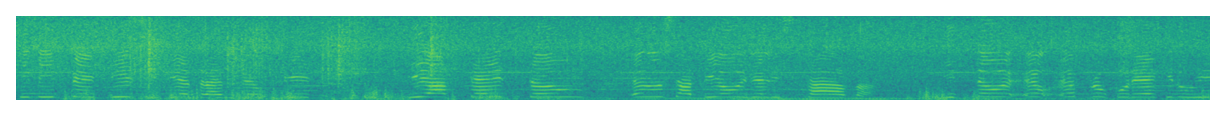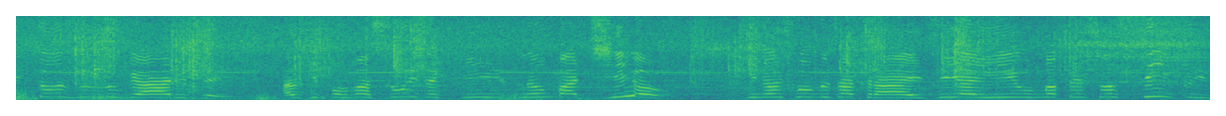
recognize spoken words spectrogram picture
que me impedisse de ir atrás do meu filho. E até então eu não sabia onde ele estava. Então eu, eu procurei aqui no Rio em todos os lugares, gente. As informações aqui não batiam e nós fomos atrás. E aí uma pessoa simples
